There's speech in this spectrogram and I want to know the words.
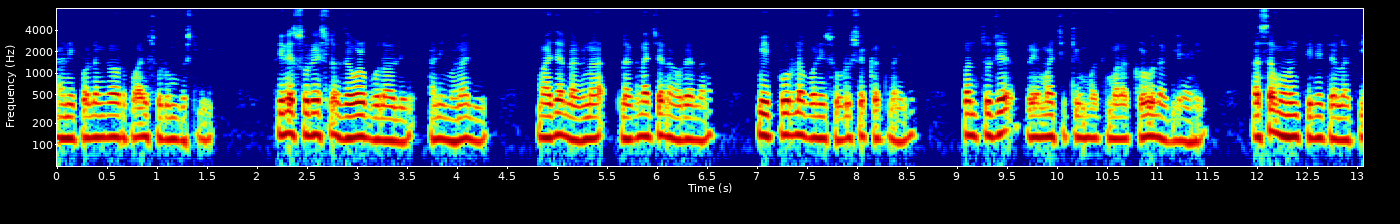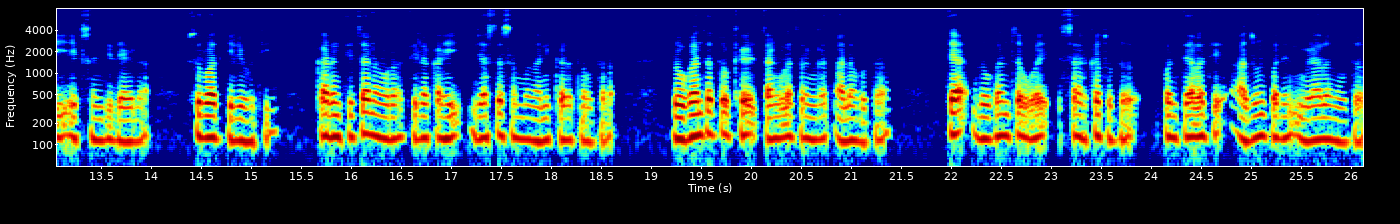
आणि पलंगावर पाय सोडून बसली. तिने सुरेशला जवळ बोलावले आणि म्हणाली, माझ्या लग्ना लग्नाच्या नवऱ्याला मी पूर्णपणे सोडू शकत नाही, पण तुझ्या प्रेमाची किंमत मला कळू लागली आहे. असं म्हणून तिने त्याला ती एक संधी द्यायला सुरुवात केली होती, कारण तिचा नवरा तिला काही जास्त समाधानी करत नव्हता. दोघांचा तो खेळ चांगलाच रंगात आला होता. त्या दोघांचं वय सारखंच होतं, पण त्याला ते अजूनपर्यंत मिळालं नव्हतं,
